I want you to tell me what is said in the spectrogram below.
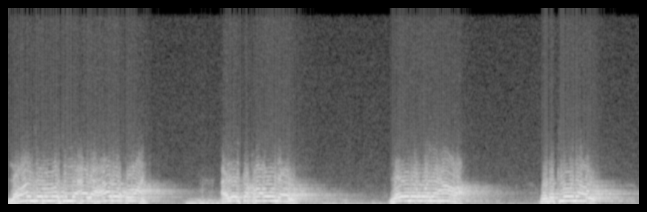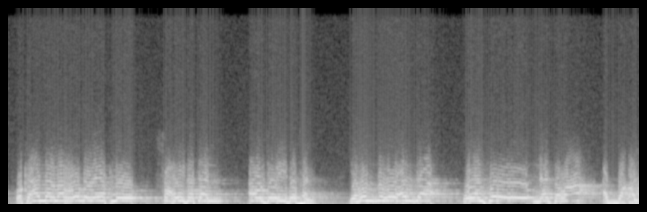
لو أنزل الله جل على هذا القرآن الذي تقرؤونه؟ ليلا ونهارا وتتلونه وكأن المرء ربما يتلو صحيفة أو جريدة يهزه هزا وينثره نثر الدقل.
